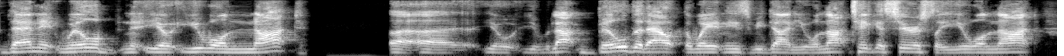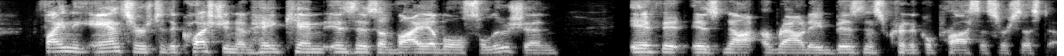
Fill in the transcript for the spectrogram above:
no. then it will you know, you will not uh, uh, you you will not build it out the way it needs to be done. You will not take it seriously. You will not find the answers to the question of hey, can is this a viable solution if it is not around a business critical process or system.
